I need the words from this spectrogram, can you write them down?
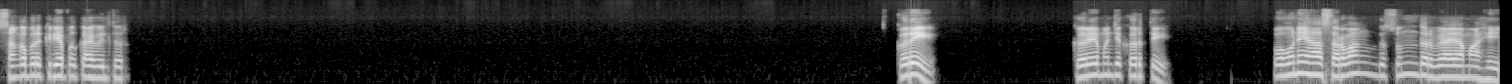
सांगा बरं क्रियापद काय होईल तर? करे. करे म्हणजे करते. पोहणे हा सर्वांग सुंदर व्यायाम आहे.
